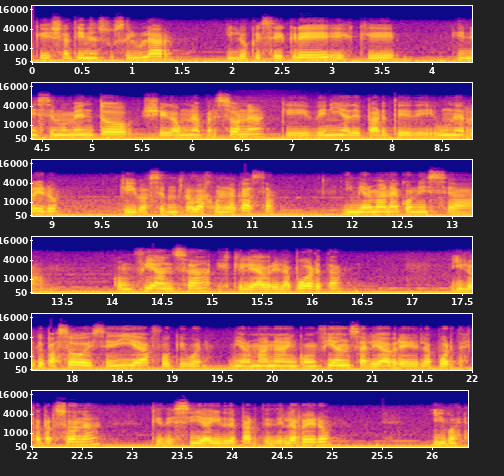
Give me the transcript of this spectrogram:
que ella tiene en su celular y lo que se cree es que en ese momento llega una persona que venía de parte de un herrero que iba a hacer un trabajo en la casa y mi hermana con esa confianza es que le abre la puerta. Y lo que pasó ese día fue que bueno, mi hermana en confianza le abre la puerta a esta persona que decía ir de parte del herrero. Y bueno,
